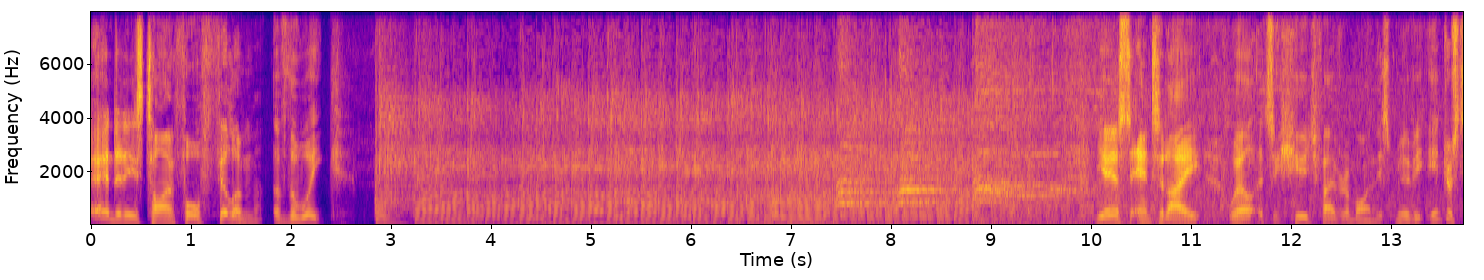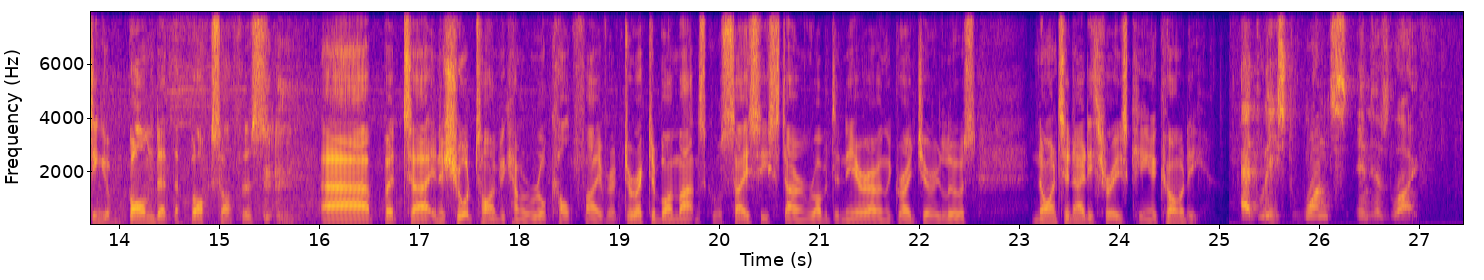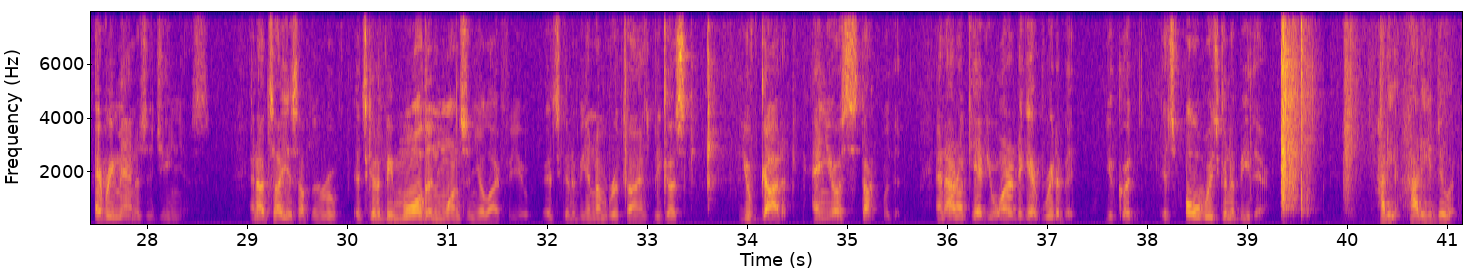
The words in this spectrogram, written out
And it is time for Film of the Week. Yes, and today, well, it's a huge favourite of mine, this movie. Interesting, it bombed at the box office, uh, but uh, in a short time become a real cult favourite. Directed by Martin Scorsese, starring Robert De Niro and the great Jerry Lewis. 1983's King of Comedy. At least once in his life, every man is a genius. And I'll tell you something, Rube. It's going to be more than once in your life for you. It's going to be a number of times because you've got it and you're stuck with it. And I don't care if you wanted to get rid of it, you couldn't. It's always going to be there. How do you, how do you do it?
